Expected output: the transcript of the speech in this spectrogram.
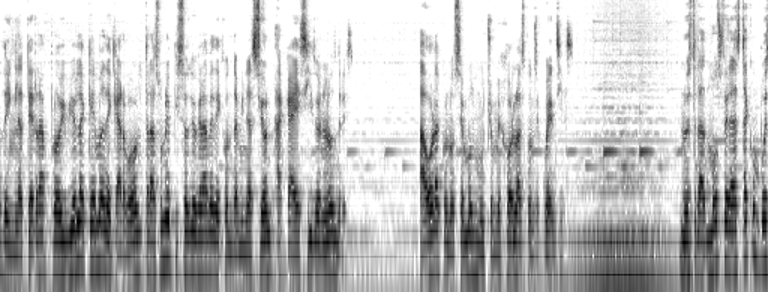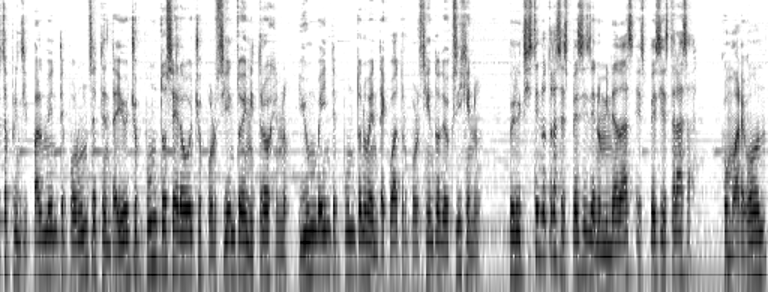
de Inglaterra prohibió la quema de carbón tras un episodio grave de contaminación acaecido en Londres. Ahora conocemos mucho mejor las consecuencias. Nuestra atmósfera está compuesta principalmente por un 78.08% de nitrógeno y un 20.94% de oxígeno, pero existen otras especies denominadas especies traza, como argón,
